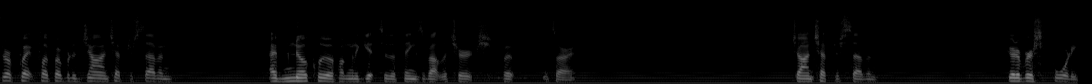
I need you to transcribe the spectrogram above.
So, real quick, flip over to John chapter 7. I have no clue if I'm going to get to the things about the church, but it's all right. John chapter 7. Go to verse 40.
